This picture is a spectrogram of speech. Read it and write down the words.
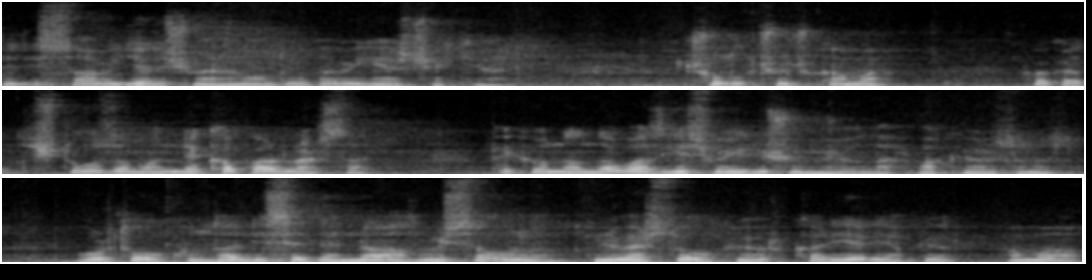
bir İslami gelişmenin olduğu da bir gerçek yani. Çoluk çocuk ama fakat işte o zaman ne kaparlarsa pek ondan da vazgeçmeyi düşünmüyorlar. Bakıyorsunuz ortaokulda, lisede ne almışsa onu üniversite okuyor, kariyer yapıyor ama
